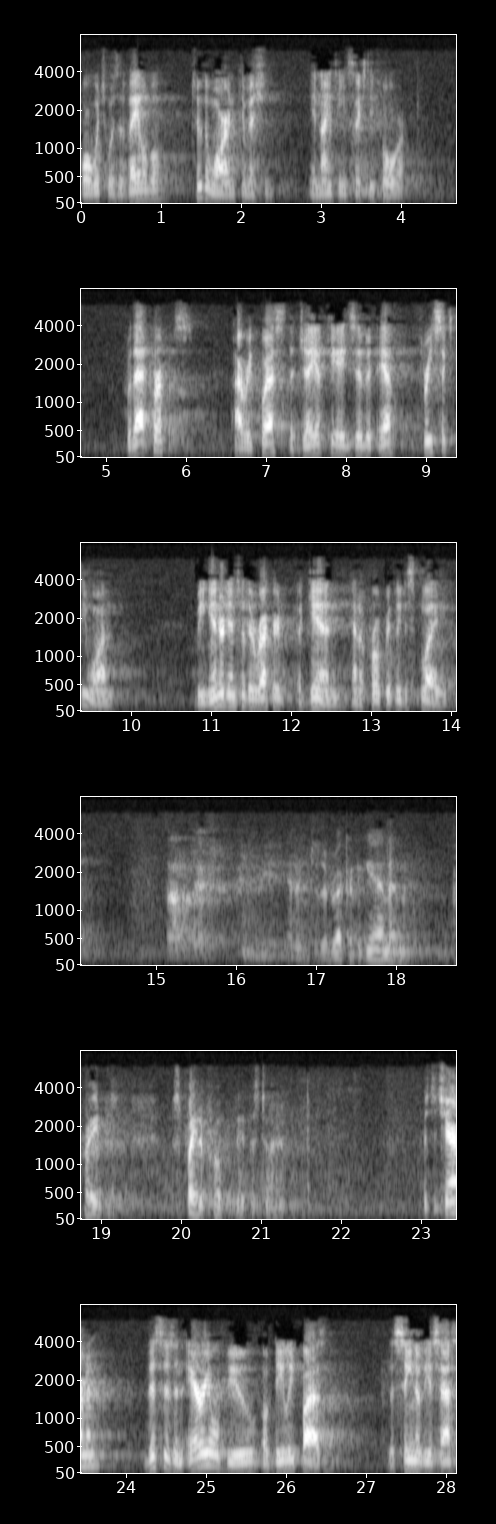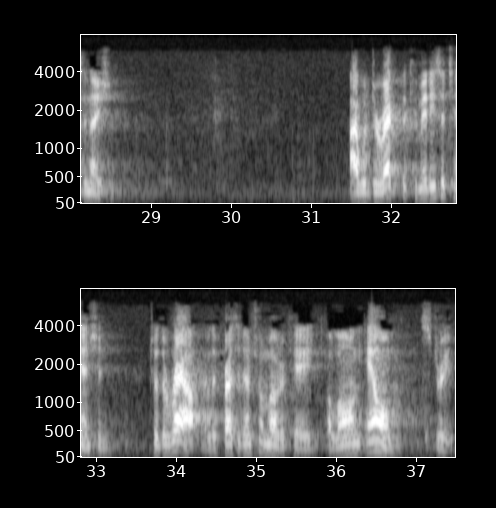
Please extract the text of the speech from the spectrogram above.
or which was available to the Warren Commission in 1964. For that purpose, I request that JFK Exhibit F-361 be entered into the record again and appropriately displayed. Without objection, be entered into the record again and prayed, displayed appropriately at this time. Mr. Chairman, this is an aerial view of Dealey Plaza, the scene of the assassination. I would direct the committee's attention to the route of the presidential motorcade along Elm Street.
